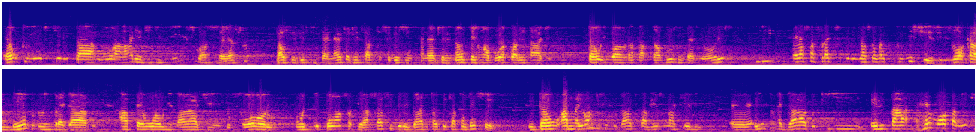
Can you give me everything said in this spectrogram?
é um cliente que ele está numa área de difícil acesso ao serviço de internet. A gente sabe que o serviço de internet ele não tem uma boa qualidade tão igual da capital dos interiores e essa flexibilização vai existir. Esse deslocamento do empregado até uma unidade do fórum, onde possa ter acessibilidade, vai ter que acontecer. Então, a maior dificuldade está mesmo naquele é, empregado que ele está remotamente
